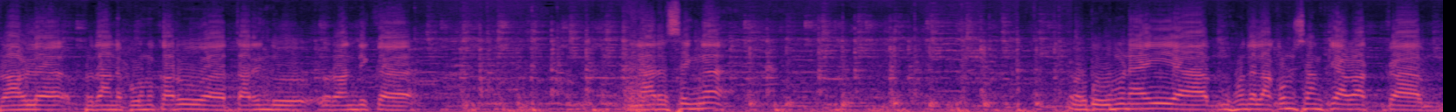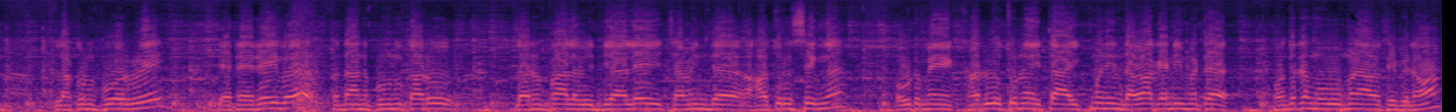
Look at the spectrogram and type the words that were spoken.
රාහුල ප්‍රධාන පුහුණුකරු අ, තරිඳු රන්දික නරසිංහ ඔහුට උමනයි අ, හොඳ ලකුණු සංඛ්‍යාවක් අ, ලකුණු පෝර්වේ යට එරෙහිව ප්‍රධාන පුහුණුකරු ධර්මපාල විද්‍යාලයේ චමින්ද හතුරුසිංහ ඔහුට මේ කඩලු තුන ඉතා ඉක්මනින් දවා ගැනීමට හොඳටම උවමනාව තිබෙනවා.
